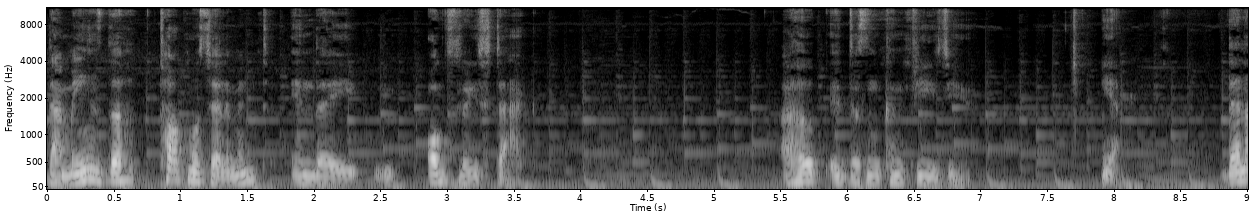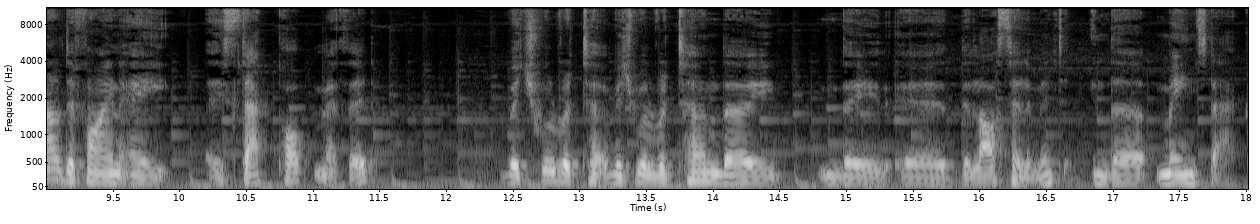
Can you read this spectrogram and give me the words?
that means the topmost element in the auxiliary stack. I hope it doesn't confuse you. Yeah. Then I'll define a, a stack pop method which will return which will return the the uh, the last element in the main stack.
